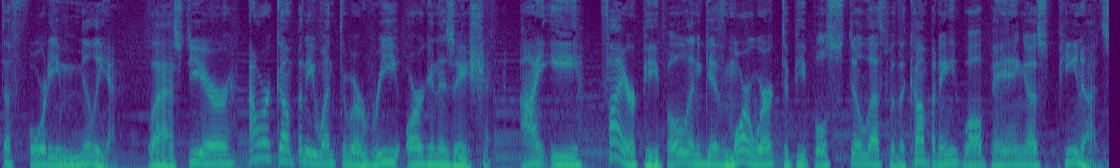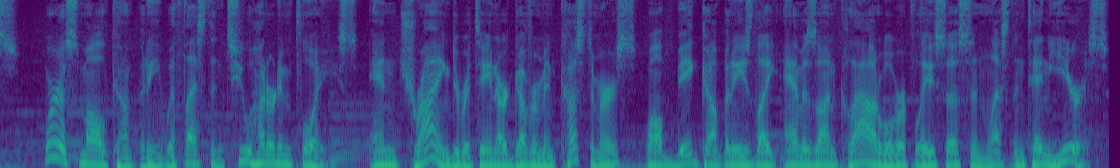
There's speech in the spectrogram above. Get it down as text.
to 40 million. Last year, our company went through a reorganization, i.e., fire people and give more work to people still left with the company while paying us peanuts. We're a small company with less than 200 employees and trying to retain our government customers, while big companies like Amazon Cloud will replace us in less than 10 years.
